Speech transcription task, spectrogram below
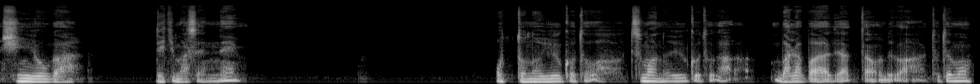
信用ができませんね。夫の言うこと妻の言うことがバラバラであったのではとても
